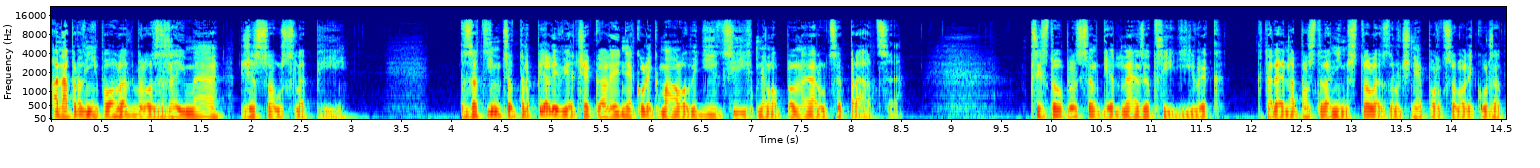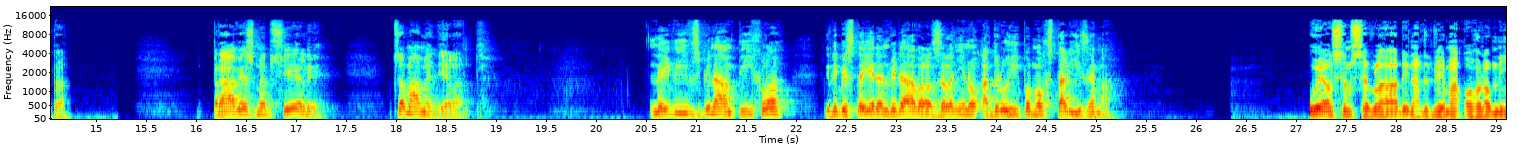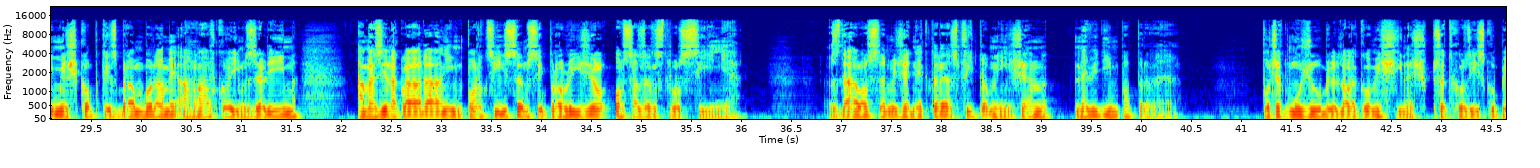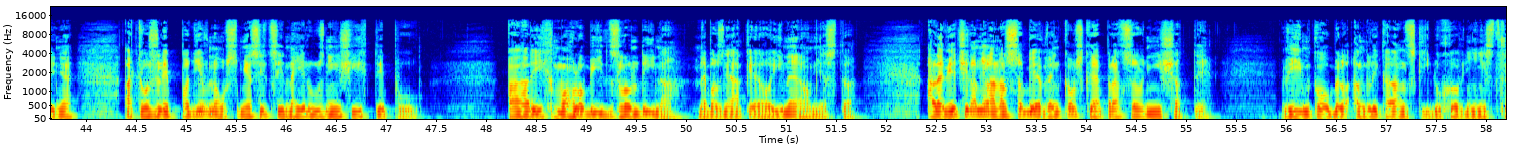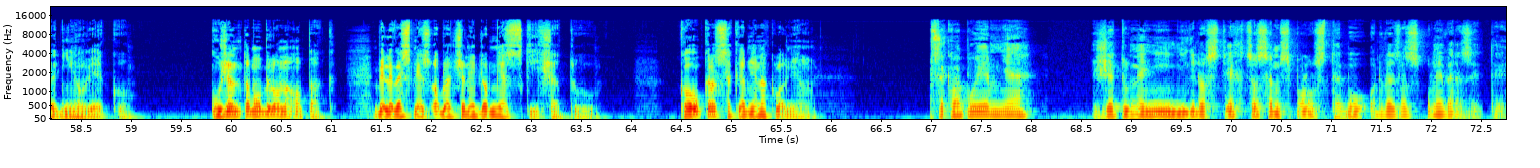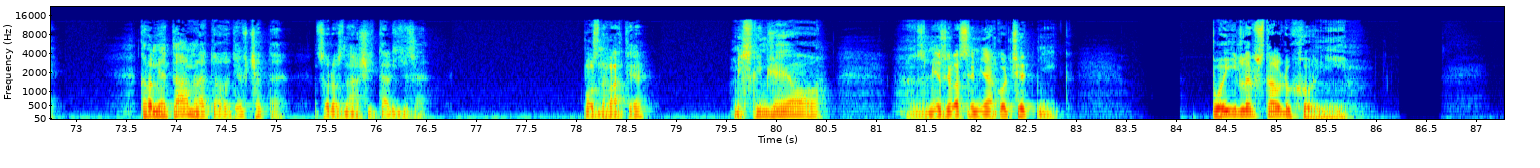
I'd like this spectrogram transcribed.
a na první pohled bylo zřejmé, že jsou slepí. Zatímco trpělivě čekali několik málo vidících, mělo plné ruce práce. Přistoupil jsem k jedné ze tří dívek, které na postranním stole zručně porcovali kuřata. Právě jsme přijeli. Co máme dělat? Nejvíc by nám píchlo, kdybyste jeden vydával zeleninu a druhý pomohl s talířema. Ujel jsem se vlády nad dvěma ohromnými škopky s bramborami a hlávkovým zelím a mezi nakládáním porcí jsem si prohlížel osazenstvo síně. Zdálo se mi, že některé z přítomných žen nevidím poprvé. Počet mužů byl daleko vyšší než v předchozí skupině a tvořili podivnou směsici nejrůznějších typů. Pár jich mohlo být z Londýna nebo z nějakého jiného města, ale většina měla na sobě venkovské pracovní šaty. Výjimkou byl anglikánský duchovní středního věku. U žen tomu bylo naopak. Byly vesměs oblečeny do městských šatů. Koukr se ke mně naklonil. Překvapuje mě, že tu není nikdo z těch, co jsem spolu s tebou odvezl z univerzity. Kromě tamhle toho děvčete, co roznáší talíře. Poznala tě? Myslím, že jo. Změřila si mě jako četník. Po jídle vstal duchovní.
